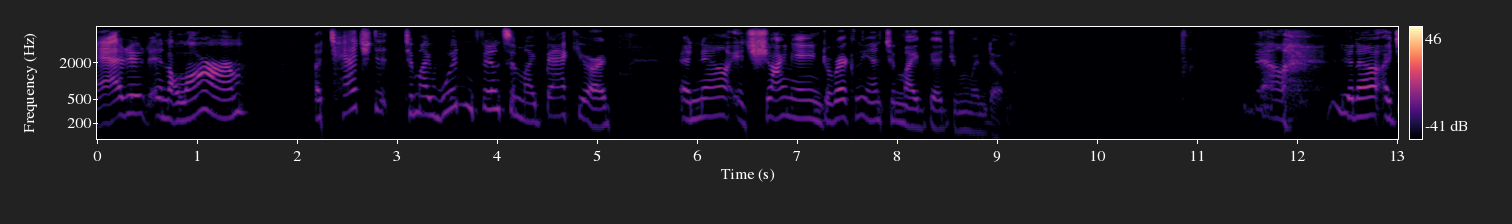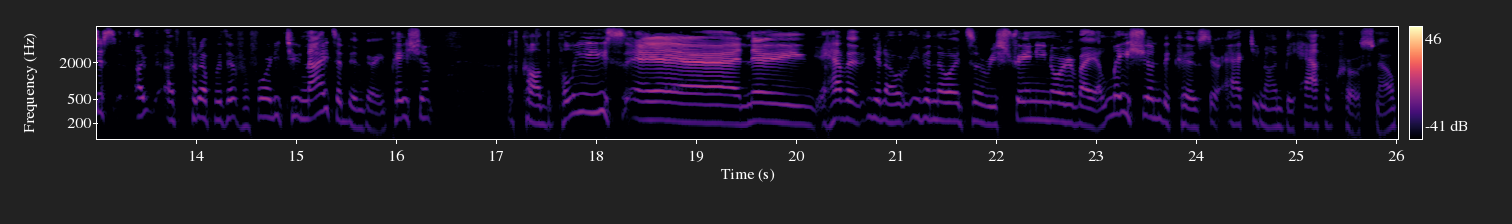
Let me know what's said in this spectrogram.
added an alarm, attached it to my wooden fence in my backyard, and now it's shining directly into my bedroom window. Now, you know, I just, I've, I've put up with it for 42 nights. I've been very patient. I've called the police and they haven't, you know, even though it's a restraining order violation because they're acting on behalf of Crosnoe.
